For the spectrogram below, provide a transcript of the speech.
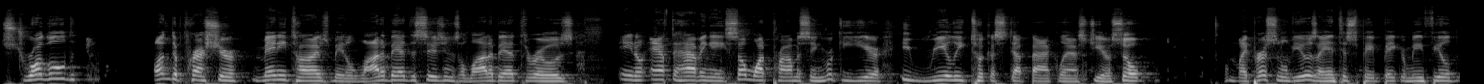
struggled under pressure many times, made a lot of bad decisions, a lot of bad throws. You know, after having a somewhat promising rookie year, he really took a step back last year. So, my personal view is I anticipate Baker Mayfield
